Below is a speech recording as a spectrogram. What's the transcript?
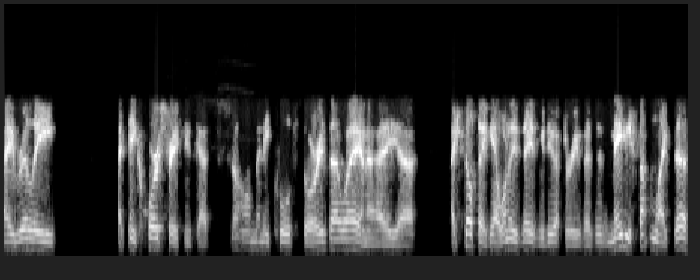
I, I really, I think horse racing's got so many cool stories that way, and I, uh, I still think, yeah, one of these days we do have to revisit maybe something like this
